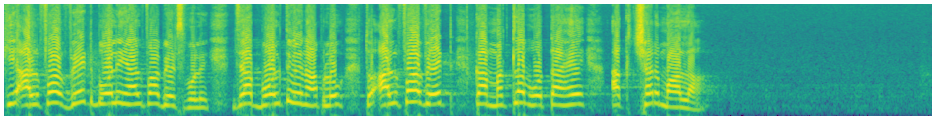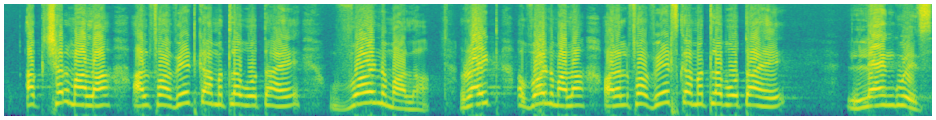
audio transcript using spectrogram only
कि अल्फ़ाबेट बोले या अल्फ़ाबेट्स बोले। जब बोलते हुए ना आप लोग तो अल्फ़ाबेट का मतलब होता है अक्षर माला अक्षरमाला अल्फ़ावेट का मतलब होता है वर्णमाला। राइट वर्णमाला और अल्फ़ावेट्स का मतलब होता है लैंग्वेज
